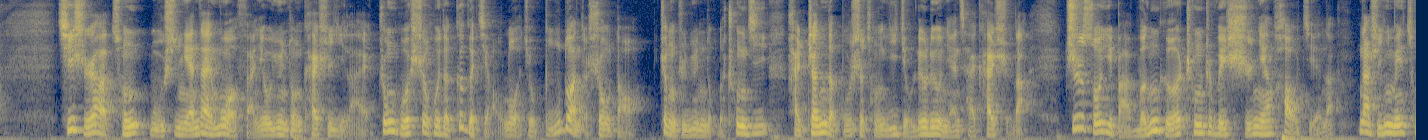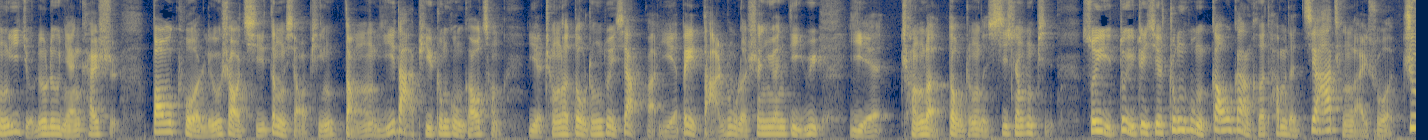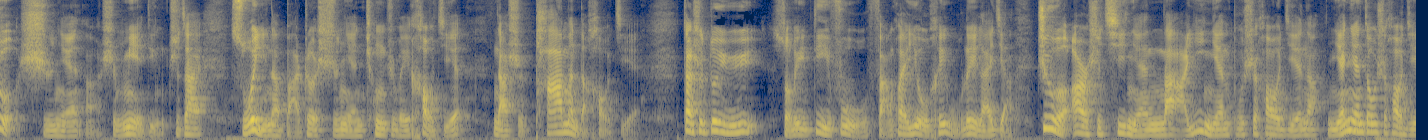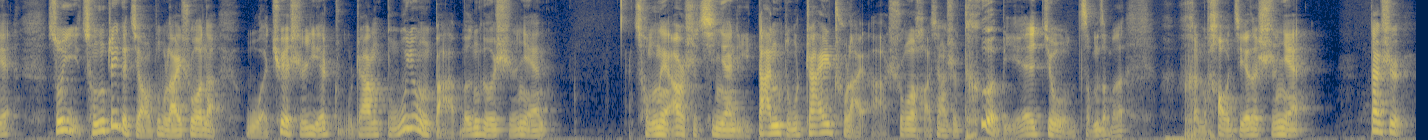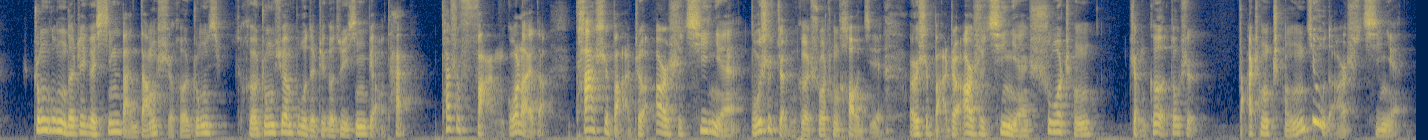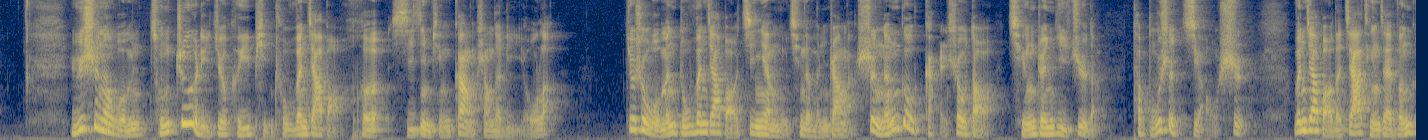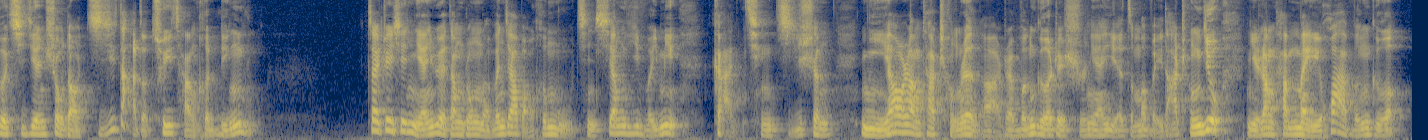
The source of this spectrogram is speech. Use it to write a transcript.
其实啊，从五十年代末反右运动开始以来，中国社会的各个角落就不断的受到。政治运动的冲击还真的不是从一九六六年才开始的。之所以把文革称之为十年浩劫呢，那是因为从一九六六年开始，包括刘少奇、邓小平等一大批中共高层也成了斗争对象啊，也被打入了深渊地狱，也成了斗争的牺牲品。所以对这些中共高干和他们的家庭来说，这十年啊是灭顶之灾。所以呢，把这十年称之为浩劫，那是他们的浩劫。但是对于所谓地富反坏右黑五类来讲，这二十七年哪一年不是浩劫呢？年年都是浩劫。所以从这个角度来说呢，我确实也主张不用把文革十年从那二十七年里单独摘出来啊，说好像是特别就怎么怎么很浩劫的十年。但是中共的这个新版党史和中和中宣部的这个最新表态。他是反过来的，他是把这二十七年不是整个说成浩劫，而是把这二十七年说成整个都是达成成就的二十七年。于是呢，我们从这里就可以品出温家宝和习近平杠上的理由了，就是我们读温家宝纪念母亲的文章啊，是能够感受到情真意挚的，他不是矫饰。温家宝的家庭在文革期间受到极大的摧残和凌辱。在这些年月当中呢，温家宝和母亲相依为命，感情极深。你要让他承认啊，这文革这十年也怎么伟大成就？你让他美化文革，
